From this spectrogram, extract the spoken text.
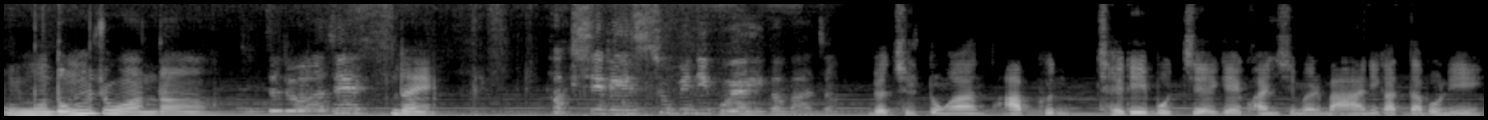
어머, 너무 좋아한다. 진짜 좋아하지? 네. 확실히 수빈이 고양이가 맞아. 며칠 동안 아픈 체리 모찌에게 관심을 많이 갖다 보니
